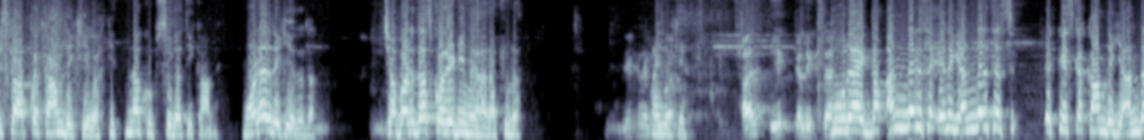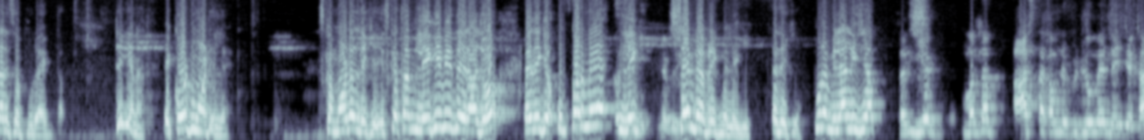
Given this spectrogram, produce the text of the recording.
इसका आपका काम देखिएगा कितना खूबसूरत ही काम है। मॉडल देखिए दादा। ज़बरदस्त क्वालिटी में आ रहा पूरा। देखने देखिए। हर एक कलेक्शन पूरा एकदम अंदर से ये देखिए अंदर से एक इसका काम देखिए अंदर से पूरा एकदम। ठीक है ना? एक कोट मॉडल है। इसका मॉडल देखिए इसका सब लेगी भी दे रहा जो ये देखिए ऊपर में लेगी सेम फैब्रिक में लेगी। ये देखिए पूरा मिला लीजिए आप। सर ये मतलब आज तक हमने वीडियो में नहीं देखा।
